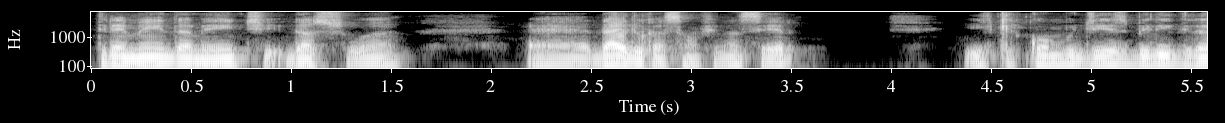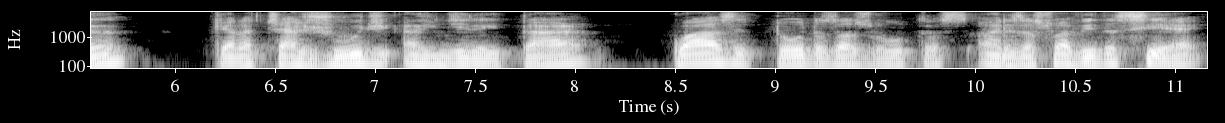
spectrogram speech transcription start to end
tremendamente da sua é, da educação financeira e que, como diz Billy Graham, que ela te ajude a endireitar quase todas as outras áreas da sua vida, se é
